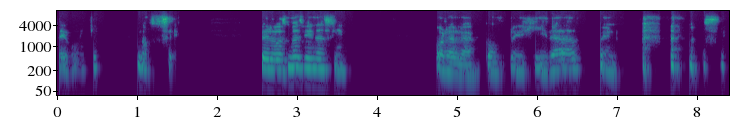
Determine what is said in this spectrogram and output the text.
según yo. No sé pero es más bien así. Ahora la complejidad, bueno, no sé.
